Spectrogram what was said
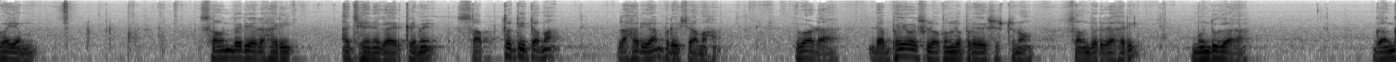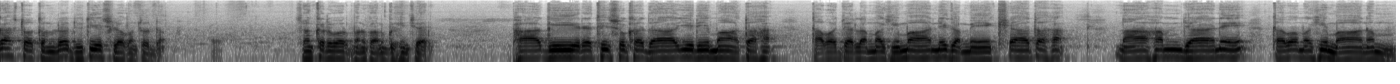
వయం సౌందర్యలహరి అధ్యయన కార్యక్రమే సప్తతితమ లహరియాం ప్రవేశామహ ఇవాళ డెబ్భైవ శ్లోకంలో ప్రవేశిస్తున్నాం సౌందర్యలహరి ముందుగా గంగా స్తోత్రంలో ద్వితీయ శ్లోకం చూద్దాం. శంకర్ వారు మనకు అనుగ్రహించారు. భాగీరథి సుఖదాయిని మాత తవ జల మహిమా నిగమే ఖ్యాత నాహం జానే తవ మహిమానం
